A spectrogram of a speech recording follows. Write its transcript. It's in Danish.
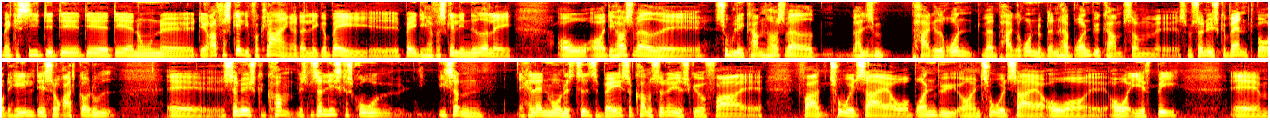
man kan sige, det, det, det, det, er nogle, øh, det er ret forskellige forklaringer, der ligger bag, øh, bag de her forskellige nederlag. Og, og det har også været, øh, Superliga-kampen har også været, har ligesom pakket rundt, været pakket rundt om den her Brøndby-kamp, som, som Sønderjyske vandt, hvor det hele det så ret godt ud. Øh, Sønderjyske kom, hvis man så lige skal skrue i sådan halvanden måneds tid tilbage, så kom Sønderjyske jo fra, øh, fra 2-1 sejr over Brøndby og en 2-1 sejr over, øh, over EFB. Øh,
